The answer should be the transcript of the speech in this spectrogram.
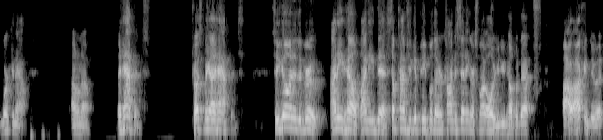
working out. I don't know. It happens. Trust me, it happens. So you go into the group. I need help. I need this. Sometimes you get people that are condescending or smart. Oh, you need help with that? I, I can do it.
